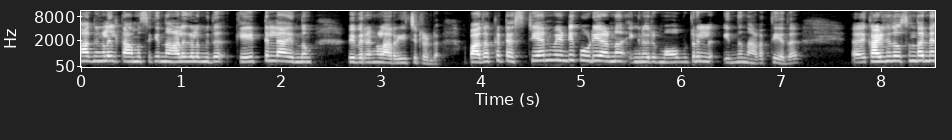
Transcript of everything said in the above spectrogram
ഭാഗങ്ങളിൽ താമസിക്കുന്ന ആളുകളും ഇത് കേട്ടില്ല എന്നും വിവരങ്ങൾ അറിയിച്ചിട്ടുണ്ട്. അപ്പോൾ അതൊക്കെ ടെസ്റ്റ് ചെയ്യാൻ വേണ്ടി കൂടിയാണ് ഇങ്ങനെ ഒരു മോക്ക് ഡ്രിൽ ഇന്ന് നടത്തിയത്. കഴിഞ്ഞ ദിവസം തന്നെ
